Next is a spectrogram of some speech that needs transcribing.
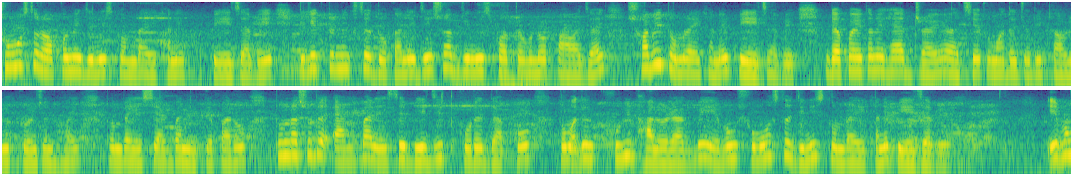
সমস্ত রকমের জিনিস তোমরা এখানে পেয়ে যাবে। ইলেকট্রনিক্সের দোকানে যেসব জিনিসপত্রগুলো পাওয়া যায়, সবই তোমরা এখানে পেয়ে যাবে। দেখো এখানে হেয়ার ড্রায়ার আছে, তোমাদের যদি কাউরির প্রয়োজন হয়, তোমরা এসে একবার নিতে পারো। তোমরা শুধু একবার এসে ভিজিট করে দেখো, তোমাদের খুবই ভালো লাগবে এবং সমস্ত জিনিস তোমরা এখানে পেয়ে যাবে। এবং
